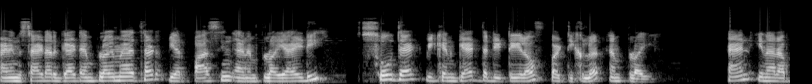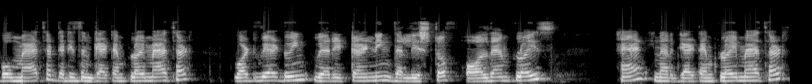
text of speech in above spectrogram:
and inside our get employee method we are passing an employee id so that we can get the detail of particular employee and in our above method that is in get employee method what we are doing we are returning the list of all the employees. And in our get employee method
